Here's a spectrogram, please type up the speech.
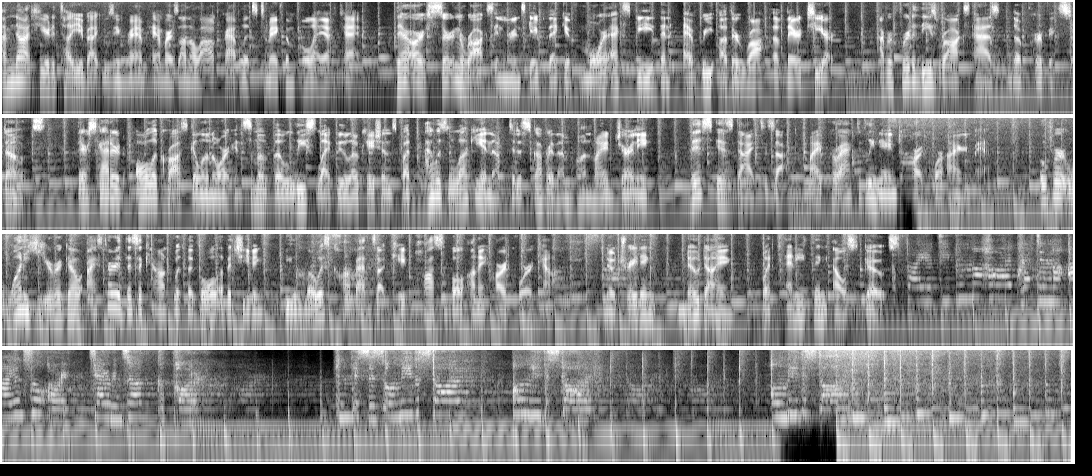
I'm not here to tell you about using ram hammers on allowed crablets to make them full AFK. There are certain rocks in RuneScape that give more XP than every other rock of their tier. I refer to these rocks as the perfect stones. They're scattered all across Gielinor in some of the least likely locations, but I was lucky enough to discover them on my journey. This is Die to Zuk, my proactively named hardcore Iron Man. Over one year ago, I started this account with the goal of achieving the lowest combat Zuk cape possible on a hardcore account. No trading, no dying, but anything else goes.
